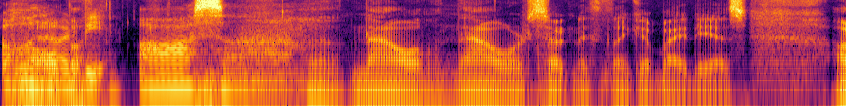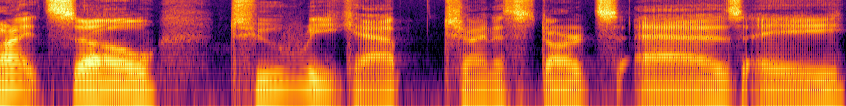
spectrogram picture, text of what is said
oh, that would the- be awesome. Uh, now, now we're starting to think of ideas. All right, so to recap, China starts as a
